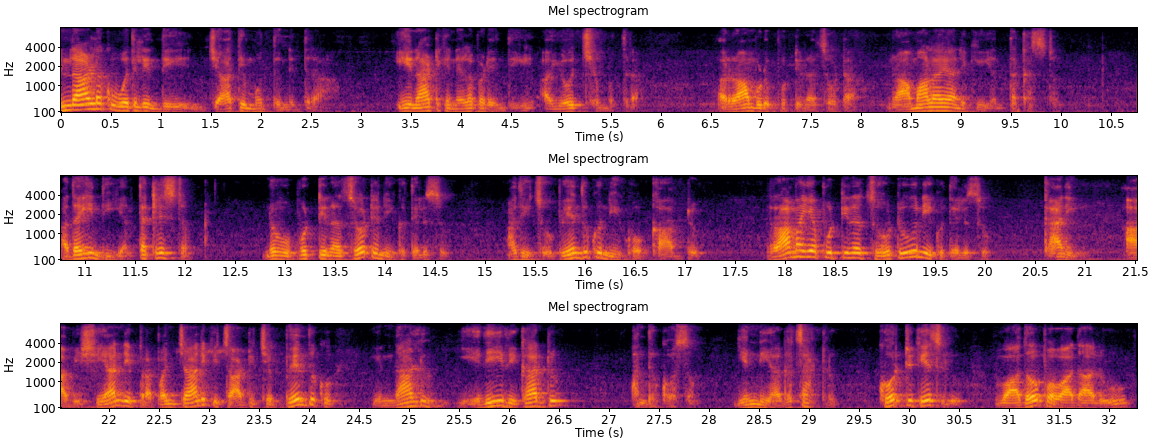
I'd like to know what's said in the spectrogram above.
ఇన్నాళ్ళకు వదిలింది జాతి ముద్దు నిద్ర. ఈనాటికి నిలబడింది అయోధ్య ముద్ర. రాముడు పుట్టిన చోట రామాలయానికి ఎంత కష్టం. అదైంది ఎంత క్లిష్టం. నువ్వు పుట్టిన చోటు నీకు తెలుసు. అది చూపేందుకు నీకో కార్డు. రామయ్య పుట్టిన చోటు నీకు తెలుసు. కానీ ఆ విషయాన్ని ప్రపంచానికి చాటి చెప్పేందుకు ఇన్నాళ్ళు ఏదీ రికార్డు? అందుకోసం ఎన్ని అగచాట్లు కోర్టు కేసులు వాదోపవాదాలు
